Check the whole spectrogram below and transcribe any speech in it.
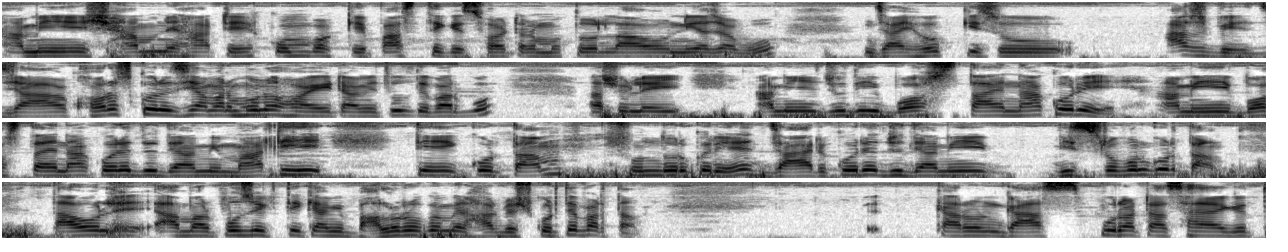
আমি সামনে হাটে কমপক্ষে পাঁচ থেকে ছয়টার মতো লাউ নিয়ে যাব। যাই হোক, কিছু আসবে। যা খরচ করেছি আমার মনে হয় এটা আমি তুলতে পারব। আসলে আমি যদি বস্তায় না করে, আমি বস্তায় না করে যদি আমি মাটিতে করতাম, সুন্দর করে জার করে যদি আমি বীজ রোপণ করতাম, তাহলে আমার প্রজেক্ট থেকে আমি ভালো রকমের হারভেস্ট করতে পারতাম। কারণ গাছ পুরাটা ছায়া গেত।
